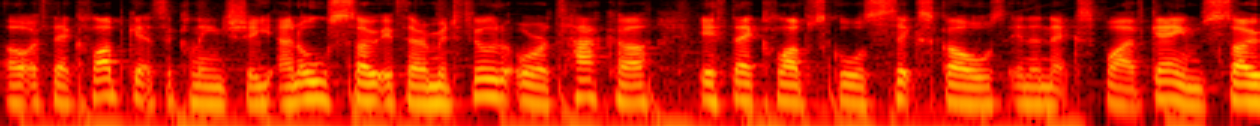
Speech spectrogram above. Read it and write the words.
or if their club gets a clean sheet, and also if they're a midfielder or attacker, if their club scores six goals in the next five games. So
